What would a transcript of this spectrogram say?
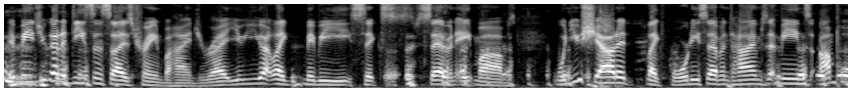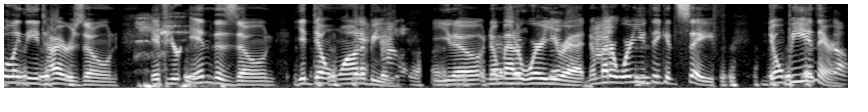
it means you got a decent sized train behind you, right? You you got like maybe six, seven, eight mobs. When you shout it like 47 times, that means I'm pulling the entire zone. If you're in the zone, you don't want to be. You know, no matter where you're at, no matter where you think it's safe, don't be in there.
